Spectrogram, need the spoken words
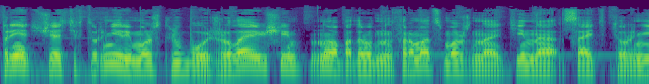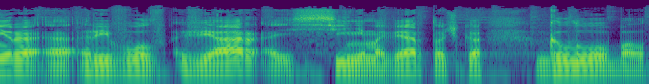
Принять участие в турнире может любой желающий, желающий. Ну, а подробную информацию можно найти на сайте турнира э, Revolve VR э, cinemavr.global.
